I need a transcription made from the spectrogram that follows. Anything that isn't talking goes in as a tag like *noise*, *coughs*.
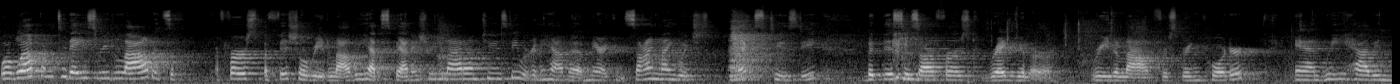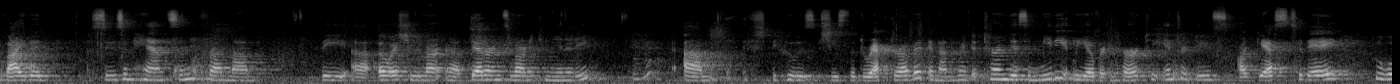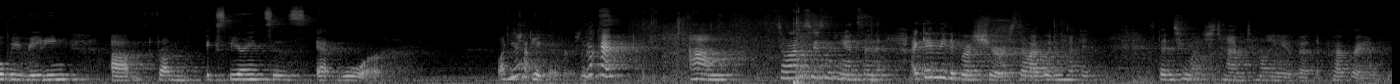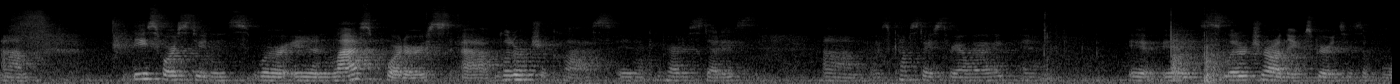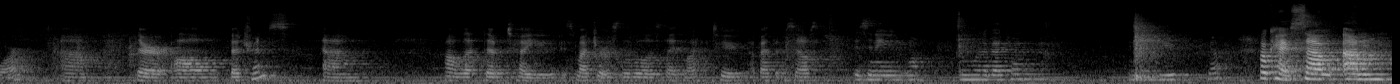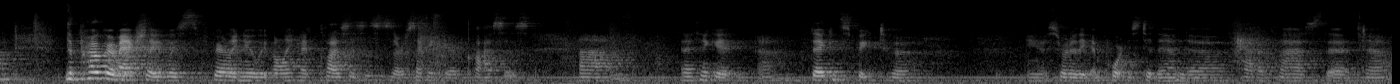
Well, welcome to today's Read Aloud. It's a, a first official Read Aloud. We had Spanish Read Aloud on Tuesday. We're going to have American Sign Language next Tuesday. But this is our first regular Read Aloud for spring quarter. And we have invited Susan Hanson from um, the uh, OSU Lear- uh, Veterans Learning Community. Mm-hmm. Um, who's she's the director of it, and I'm going to turn this immediately over to her to introduce our guest today, who will be reading um, from experiences at war. Why don't yeah. you take over, please? Okay. Um, so I'm Susan Hanson. I gave you the brochure so I wouldn't have to spend too much time telling you about the program. Um, these four students were in last quarter's uh, literature class in comparative studies. Um, it was Comp Studies 308, and it is literature on the experiences of war. Um, they're all veterans. Um, I'll let them tell you as much or as little as they'd like to about themselves. Is anyone, anyone a veteran? Any of you? No? Okay, so um, the program actually was fairly new. We've only had classes, this is our second year of classes. Um, and I think it, um, they can speak to a, you know, sort of the importance to them to have a class that um,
